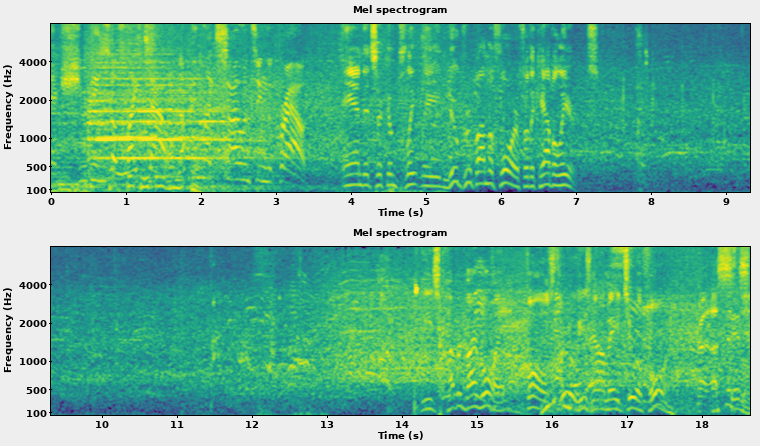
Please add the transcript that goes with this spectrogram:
and shooting the lights out. Nothing like silencing the crowd. And it's a completely new group on the floor for the Cavaliers. He's covered by Roy. Falls through. He's now made two of four. Uh, assists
